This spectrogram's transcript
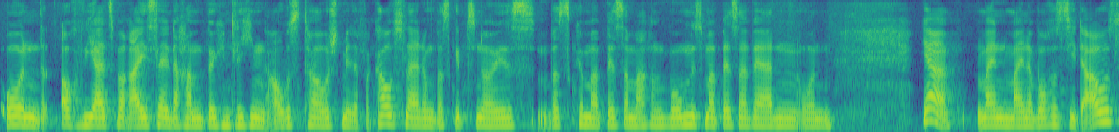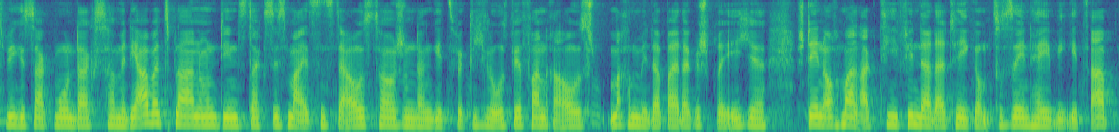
Und auch wir als Bereichsleiter haben wöchentlichen Austausch mit der Verkaufsleitung. Was gibt's Neues? Was können wir besser machen? Wo müssen wir besser werden? Und ja, mein, meine Woche sieht aus. Wie gesagt, montags haben wir die Arbeitsplanung, dienstags ist meistens der Austausch und dann geht's wirklich los. Wir fahren raus, machen Mitarbeitergespräche, stehen auch mal aktiv hinter der Theke, um zu sehen, hey, wie geht's ab?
